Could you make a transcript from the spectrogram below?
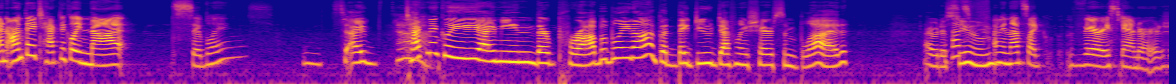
And aren't they technically not siblings? I technically, I mean, they're probably not, but they do definitely share some blood. I would That's- assume. I mean, that's like very standard.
